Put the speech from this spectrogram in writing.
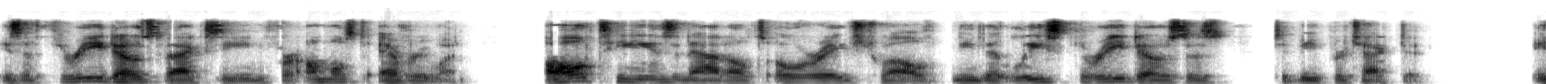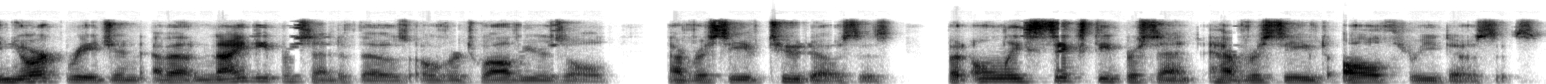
is a three dose vaccine for almost everyone. All teens and adults over age 12 need at least three doses to be protected. In York Region, about 90% of those over 12 years old have received two doses, but only 60% have received all three doses.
